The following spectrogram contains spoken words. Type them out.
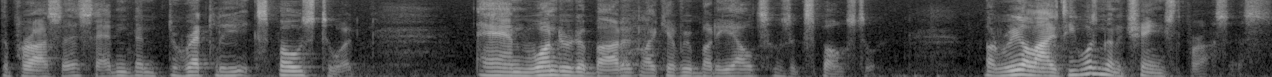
the process, hadn't been directly exposed to it, and wondered about it like everybody else who's exposed to it. But realized he wasn't going to change the process.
